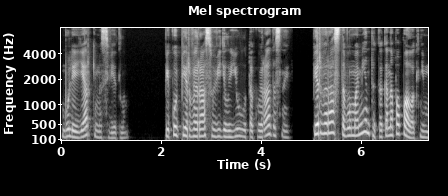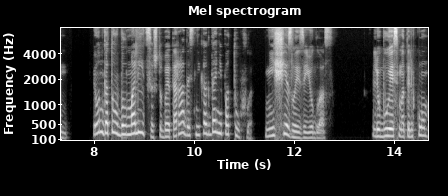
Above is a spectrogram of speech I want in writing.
более ярким и светлым. Пико первый раз увидел Юлу такой радостной, первый раз с того момента, как она попала к нему. И он готов был молиться, чтобы эта радость никогда не потухла, не исчезла из ее глаз. Любуясь мотыльком,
